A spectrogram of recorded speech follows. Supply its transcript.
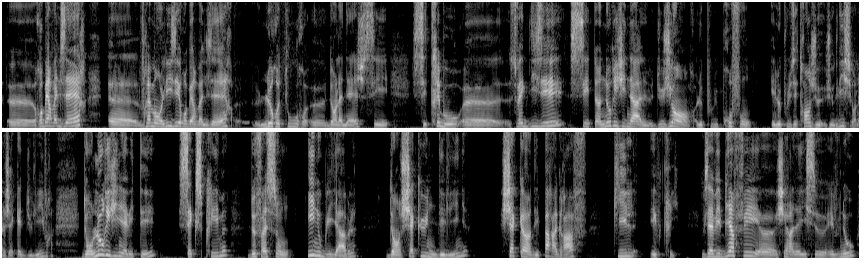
Robert Walzer, vraiment lisez Robert Walzer le retour euh, dans la neige. C'est, c'est très beau. Euh, Zweig disait, c'est un original du genre le plus profond et le plus étrange, je, lis sur la jaquette du livre, dont l'originalité s'exprime de façon inoubliable dans chacune des lignes, chacun des paragraphes qu'il écrit. Vous avez bien fait, euh, chère Anaïs Evenot,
